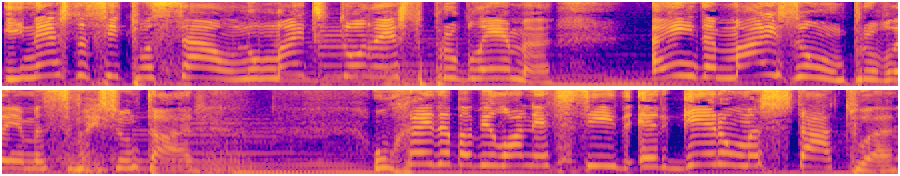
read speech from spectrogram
E nesta situação, no meio de todo este problema, ainda mais um problema se vai juntar. O rei da Babilônia decide erguer uma estátua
